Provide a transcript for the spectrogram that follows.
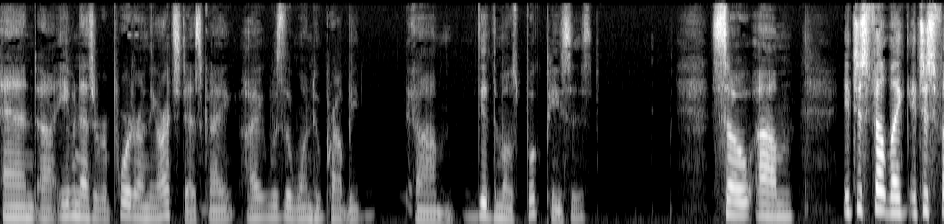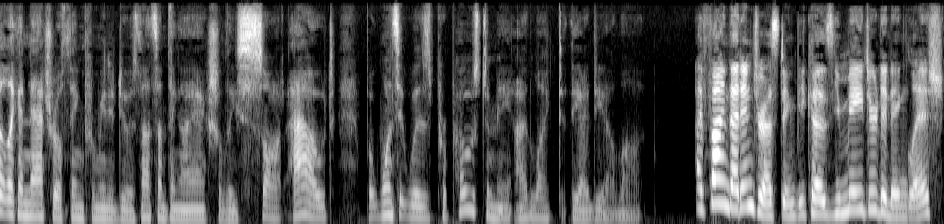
and uh, even as a reporter on the arts desk. I I was the one who probably um, did the most book pieces. So um, it just felt like it just felt like a natural thing for me to do. It's not something I actually sought out, but once it was proposed to me, I liked the idea a lot. I find that interesting because you majored in English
